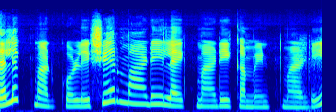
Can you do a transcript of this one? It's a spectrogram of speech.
ಸೆಲೆಕ್ಟ್ ಮಾಡಿಕೊಳ್ಳಿ, ಶೇರ್ ಮಾಡಿ, ಲೈಕ್ ಮಾಡಿ, ಕಮೆಂಟ್ ಮಾಡಿ.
